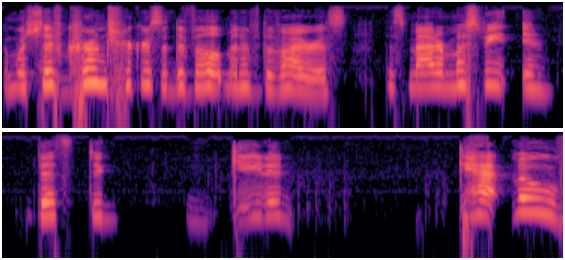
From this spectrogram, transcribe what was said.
In which they've grown triggers the development of the virus. This matter must be investigated. Cat, move!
